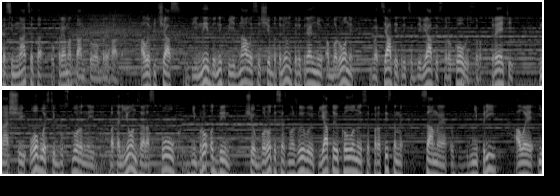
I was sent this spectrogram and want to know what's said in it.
та 17-та окрема танкова бригада. Але під час війни до них приєдналися ще батальйони територіальної оборони 20-й, 39-й, 40-й, 43-й. В нашій області був створений батальйон, зараз полк Дніпро-1, щоб боротися з можливою п'ятою колоною сепаратистами саме в Дніпрі. Але і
